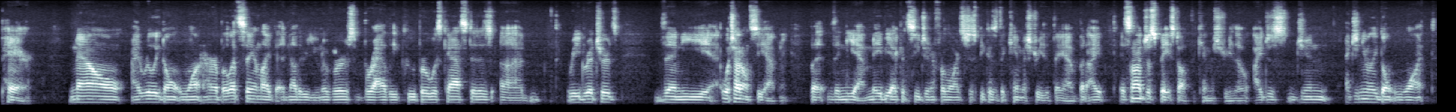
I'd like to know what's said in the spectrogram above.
pair. Now, I really don't want her, but let's say in like another universe, Bradley Cooper was cast as uh, Reed Richards, then yeah, which I don't see happening. But then, yeah, maybe I could see Jennifer Lawrence just because of the chemistry that they have. But I, it's not just based off the chemistry though. I just gen, I genuinely don't want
